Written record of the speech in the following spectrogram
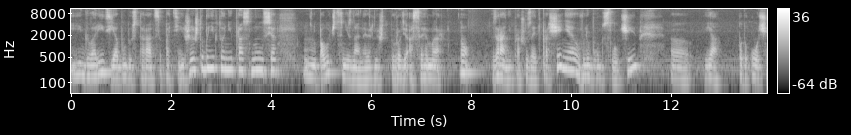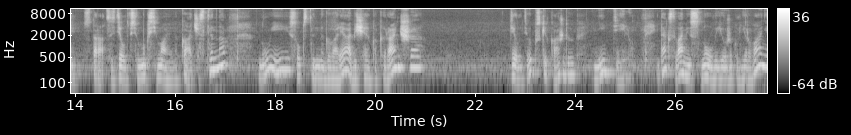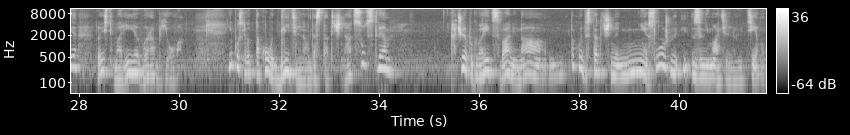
и говорить я буду стараться потише, чтобы никто не проснулся. Получится, не знаю, наверное, что-то вроде АСМР. Но заранее прошу за это прощения. В любом случае э, я буду очень стараться сделать все максимально качественно. Ну и, собственно говоря, обещаю, как и раньше, делать выпуски каждую неделю. Итак, с вами снова ежик в Нирване, то есть Мария Воробьева. И после вот такого длительного достаточно отсутствия хочу я поговорить с вами на такую достаточно несложную и занимательную тему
